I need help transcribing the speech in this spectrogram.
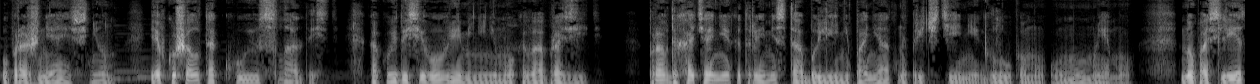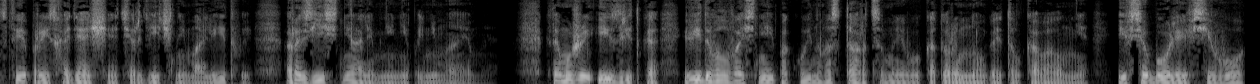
Упражняясь в нем, я вкушал такую сладость, какой до сего времени не мог и вообразить. Правда, хотя некоторые места были и непонятны при чтении глупому уму моему, но последствия, происходящие от сердечной молитвы, разъясняли мне непонимаемое. К тому же изредка видывал во сне покойного старца моего, который многое толковал мне, и все более всего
